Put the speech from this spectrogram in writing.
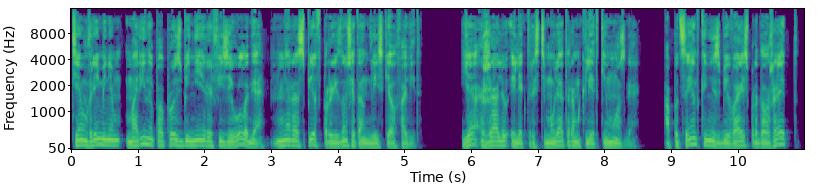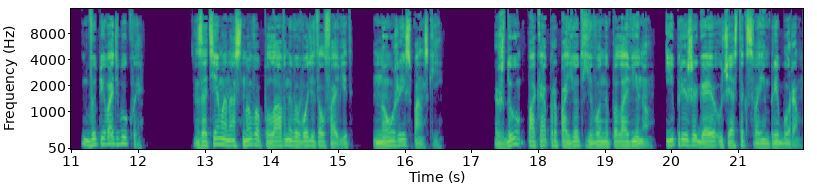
Тем временем Марина по просьбе нейрофизиолога нараспев произносит английский алфавит. Я жалю электростимулятором клетки мозга, а пациентка, не сбиваясь, продолжает выпивать буквы. Затем она снова плавно выводит алфавит, но уже испанский. Жду, пока пропоет его наполовину, и прижигаю участок своим прибором.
